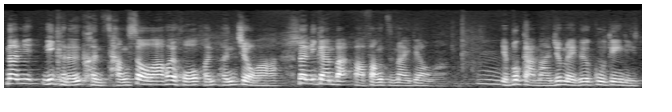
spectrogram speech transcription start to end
那你你可能很长寿啊，会活很很久啊，那你敢把把房子卖掉吗？嗯，也不敢嘛，你就每个月固定领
